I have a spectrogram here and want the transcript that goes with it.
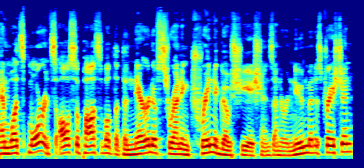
And what's more, it's also possible that the narrative surrounding trade negotiations under a new administration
